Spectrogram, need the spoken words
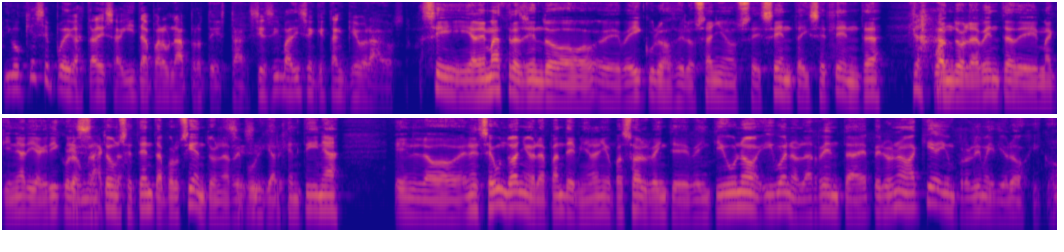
Digo, ¿qué se puede gastar esa guita para una protesta? Si encima dicen que están quebrados. Sí, y además trayendo eh, vehículos de los años 60 y 70, cuando la venta de maquinaria agrícola aumentó un 70% en la República Argentina en, lo, en el segundo año de la pandemia, el año pasado, el 2021, y bueno, la renta, eh, pero no, aquí hay un problema ideológico.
